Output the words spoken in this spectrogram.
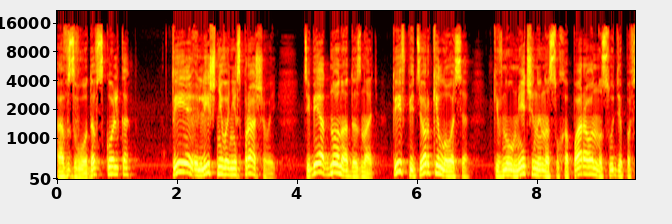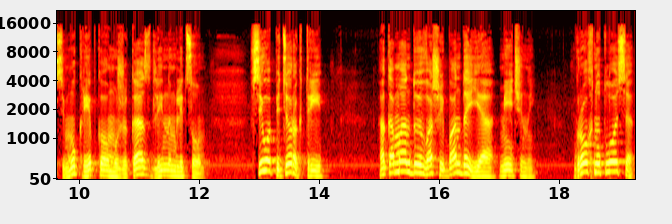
А взводов сколько? Ты лишнего не спрашивай. Тебе одно надо знать. Ты в пятерке лося. Кивнул меченый на сухопарого, но, судя по всему, крепкого мужика с длинным лицом. Всего пятерок три. А командую вашей бандой я, меченый. Грохнут лося,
